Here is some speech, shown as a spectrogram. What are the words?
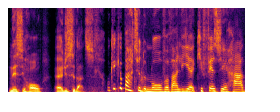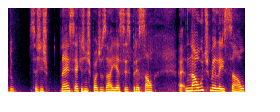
nesse rol eh, de cidades? O que, que o Partido Novo avalia que fez de errado, se a gente, né, se é que a gente pode usar aí essa expressão, eh, na última eleição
